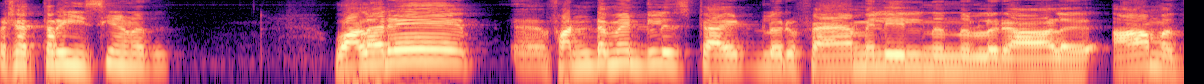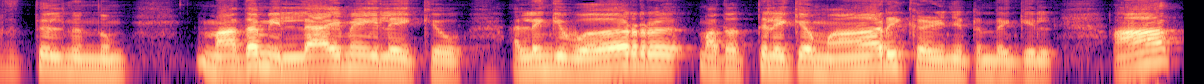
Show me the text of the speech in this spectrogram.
പക്ഷെ എത്ര ഈസിയാണത് വളരെ ഫണ്ടമെന്റലിസ്റ്റ് ആയിട്ടുള്ളൊരു ഫാമിലിയിൽ നിന്നുള്ള ഒരാൾ ആ മതത്തിൽ നിന്നും മതമില്ലായ്മയിലേക്കോ അല്ലെങ്കിൽ വേറൊരു മതത്തിലേക്കോ മാറിക്കഴിഞ്ഞിട്ടുണ്ടെങ്കിൽ ആ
